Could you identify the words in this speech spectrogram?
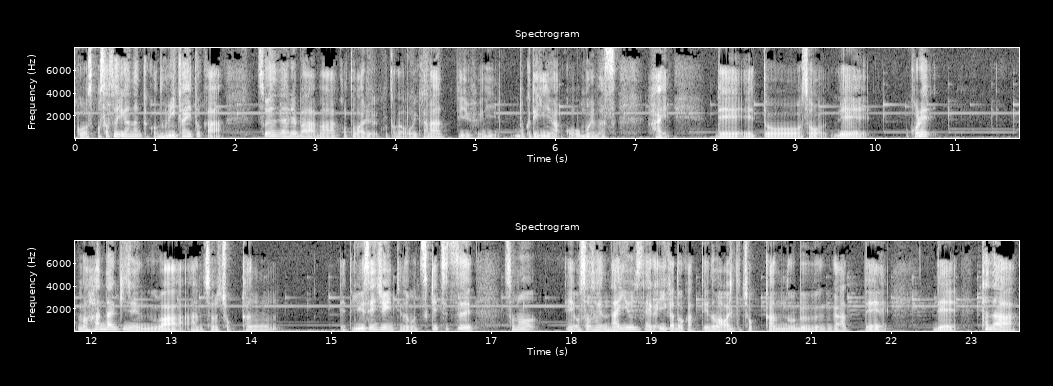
こう、お誘いがなんかこう、飲み会とか、そういうのであれば、まあ、断ることが多いかなっていうふうに、僕的にはこう思います。はい。で、えっと、そう。で、これ、まあ、判断基準は、あの、その直感、えっと、優先順位っていうのもつけつつ、その、えお誘いの内容自体がいいかどうかっていうのは割と直感の部分があって、で、ただ、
